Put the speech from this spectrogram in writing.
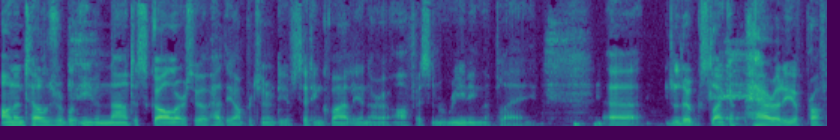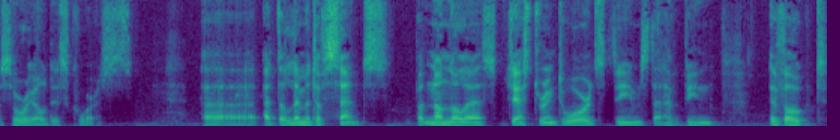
Unintelligible even now to scholars who have had the opportunity of sitting quietly in their office and reading the play. Uh, looks like a parody of professorial discourse uh, at the limit of sense, but nonetheless gesturing towards themes that have been evoked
